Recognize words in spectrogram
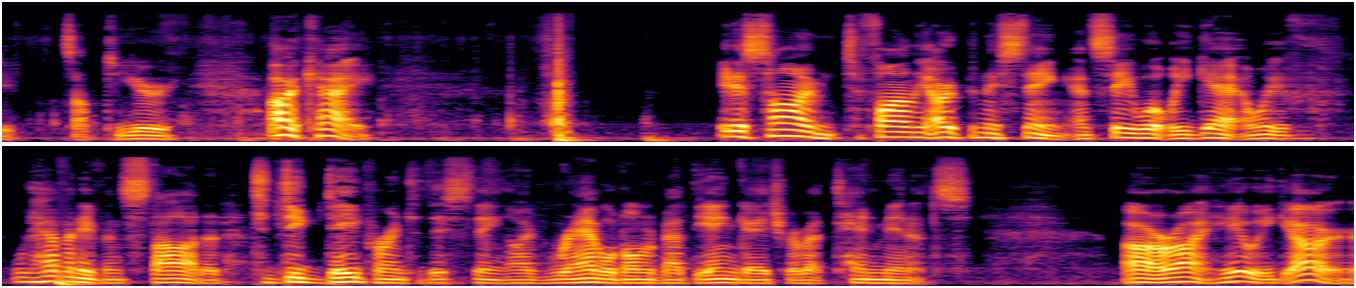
It's up to you. Okay. It is time to finally open this thing and see what we get. And we've we haven't even started to dig deeper into this thing. I rambled on about the N-Gage for about 10 minutes. All right, here we go.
